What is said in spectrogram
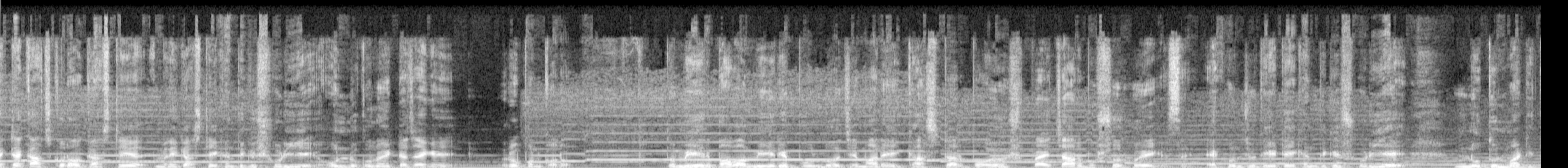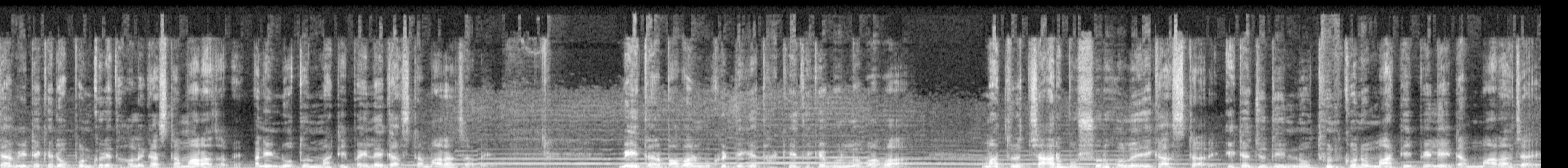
একটা কাজ করো, গাছটা মানে গাছটা এখান থেকে সরিয়ে অন্য কোনো একটা জায়গায় রোপণ করো। তো মেয়ের বাবা মেয়েরে বলল যে মারে গাছটার বয়স প্রায় চার বছর হয়ে গেছে। এখন যদি এটা এখান থেকে সরিয়ে নতুন মাটিতে আমি এটাকে রোপণ করি, তাহলে গাছটা মারা যাবে। মানে নতুন মাটি পাইলে গাছটা মারা যাবে। মেয়ে তার বাবার মুখের দিকে তাকিয়ে থেকে বলল, বাবা, মাত্র চার বছর হলো এই গাছটার। এটা যদি নতুন কোনো মাটি পেলে এটা মারা যায়।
